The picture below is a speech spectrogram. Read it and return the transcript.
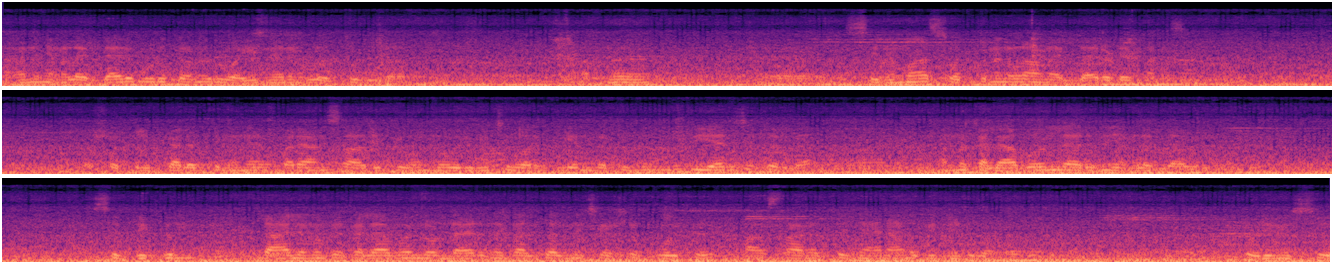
അങ്ങനെ ഞങ്ങളെല്ലാവരും കൂടിയിട്ടാണ് ഒരു വൈകുന്നേരങ്ങൾ ഒത്തുകൂടാറ് അന്ന് സിനിമാ സ്വപ്നങ്ങളാണ് എല്ലാവരുടെയും മനസ്സിൽ. പക്ഷേ പിൽക്കാലത്ത് ഇങ്ങനെ വരാൻ സാധിക്കുമെന്ന് ഒരുമിച്ച് വർക്ക് ചെയ്യാൻ പറ്റുമെന്ന് വിചാരിച്ചിട്ടില്ല. അന്ന് കലാഭവനിലായിരുന്നു ഞങ്ങളെല്ലാവരും. സിദ്ദിഖും ലാലുമൊക്കെ കലാഭവനിലുണ്ടായിരുന്ന കാലത്ത് അതിന് ശേഷം പോയിട്ട് ആ സ്ഥാനത്ത് ഞാനാണ് പിന്നീട് വന്നത്. ഒരുമിച്ച്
